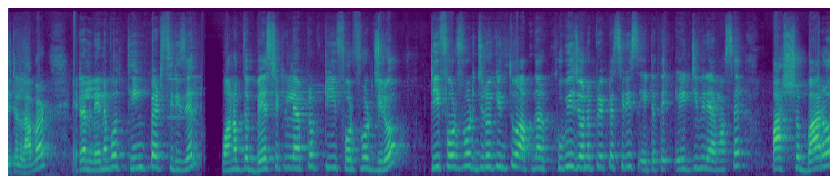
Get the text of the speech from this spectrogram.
যেটা লাভার এটা লেনোভো থিঙ্কপ্যাড সিরিজের ওয়ান অফ দ্য বেস্ট একটি laptop T four four zero T four four zero কিন্তু আপনার খুবই জনপ্রিয় একটা সিরিজ এটাতে এইট জিবি র্যাম আছে পাঁচশো বারো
